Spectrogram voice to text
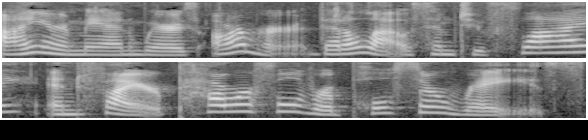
Iron Man wears armor that allows him to fly and fire powerful repulsor rays.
